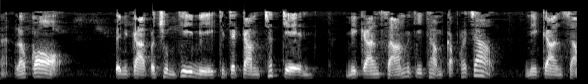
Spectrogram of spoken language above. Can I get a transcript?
นะแล้วก็เป็นการประชุมที่มีกิจกรรมชัดเจน มีการสามัคคีธรรมกับพระเจ้า มีการสา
